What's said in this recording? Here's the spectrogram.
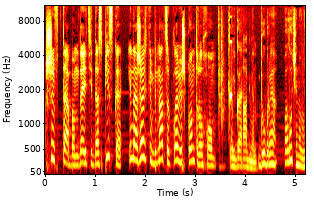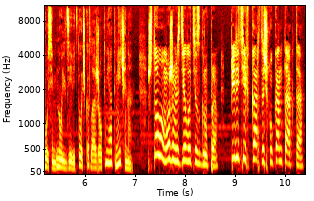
Shift-табом дойти до списка и нажать комбинацию клавиш Ctrl-Home. Ольга Админ. Доброе. Получено в 8.09. Точка флажок не отмечено. Что мы можем сделать из группы? Перейти в карточку контакта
